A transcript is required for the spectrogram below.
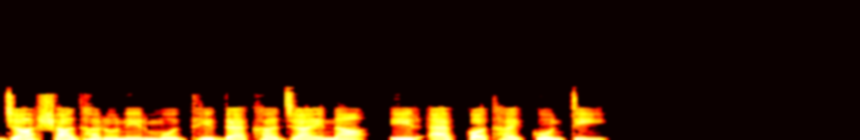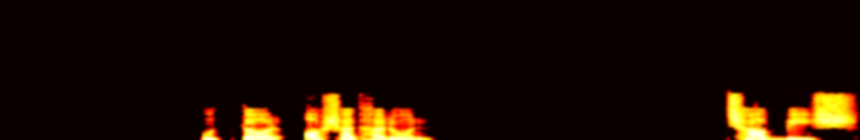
যা সাধারণের মধ্যে দেখা যায় না, এর এক কথায় কোনটি? উত্তর, অসাধারণ। ছাব্বিশ।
